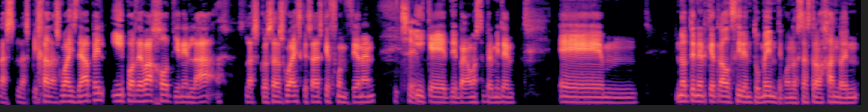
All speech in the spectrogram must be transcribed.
las, pijadas guays de Apple y por debajo tienen las cosas guays que sabes que funcionan y que digamos, te permiten em, no tener que traducir en tu mente cuando estás trabajando en,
